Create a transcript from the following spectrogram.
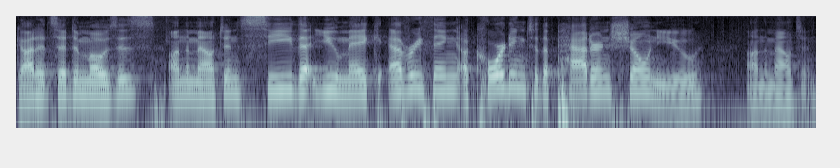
God had said to Moses on the mountain, See that you make everything according to the pattern shown you on the mountain.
